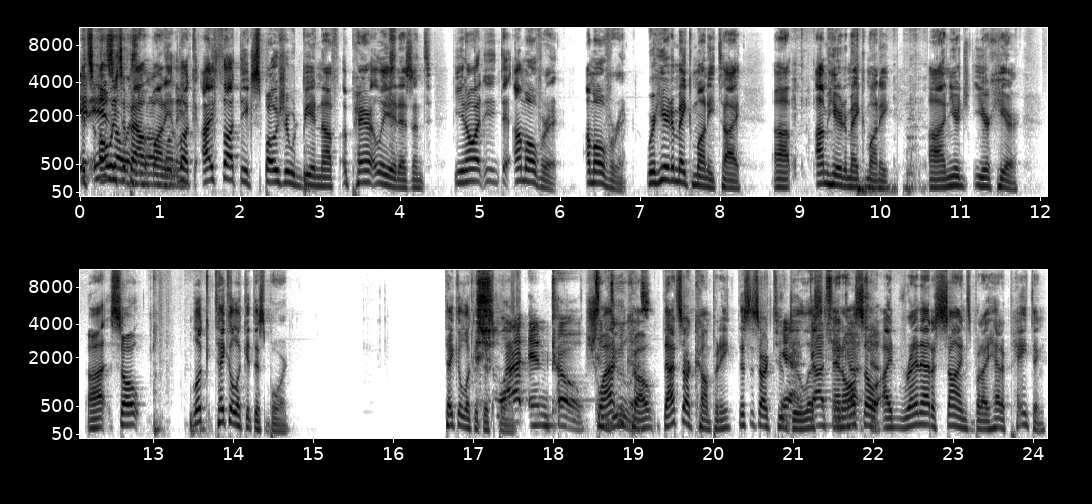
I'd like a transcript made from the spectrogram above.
It it's is always, always about, about money. money. Look, I thought the exposure would be enough. Apparently, it isn't. You know what? I'm over it. I'm over it. We're here to make money, Ty. Uh, I'm here to make money, uh, and you're you're here. Uh, so, look, take a look at this board. Take a look at this. Schlatt and Co. Schlatt and list. Co. That's our company. This is our to-do Yeah, list. gotcha, and also. I ran out of signs, but I had a painting.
